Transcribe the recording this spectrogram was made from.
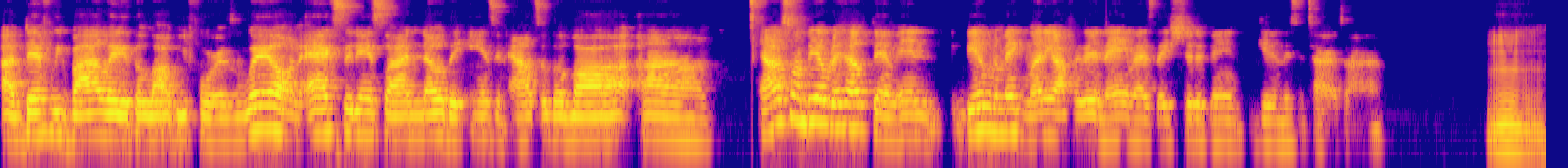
I've definitely violated the law before as well on accident, so I know the ins and outs of the law. Um, I just want to be able to help them and be able to make money off of their name as they should have been getting this entire time. Mm.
